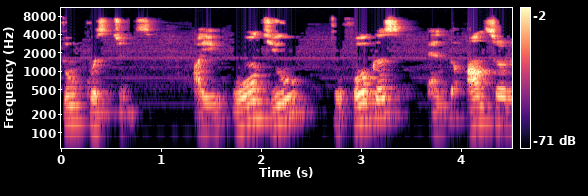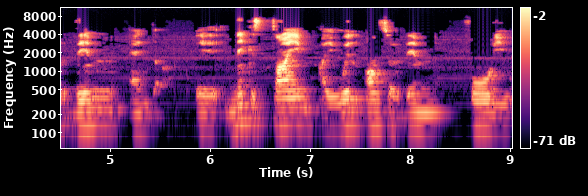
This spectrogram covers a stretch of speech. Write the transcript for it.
two questions. I want you to focus and answer them and uh, next time I will answer them for you.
